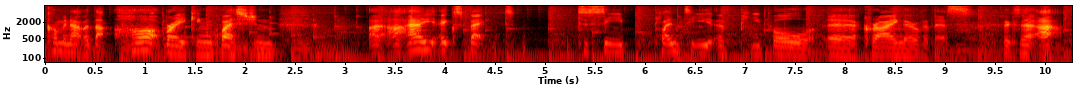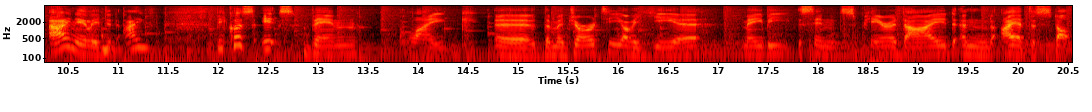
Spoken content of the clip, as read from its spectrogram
coming out with that heartbreaking question. I, I I expect to see plenty of people uh, crying over this because I, I nearly did. I because it's been like uh, the majority of a year maybe since Pyrrha died, and I had to stop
